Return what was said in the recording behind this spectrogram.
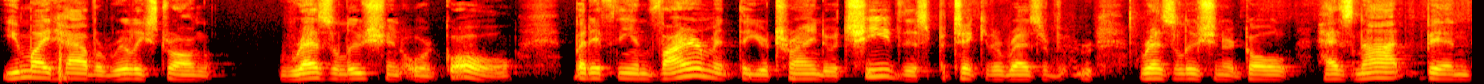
you might have a really strong resolution or goal, but if the environment that you're trying to achieve this particular res- resolution or goal has not been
